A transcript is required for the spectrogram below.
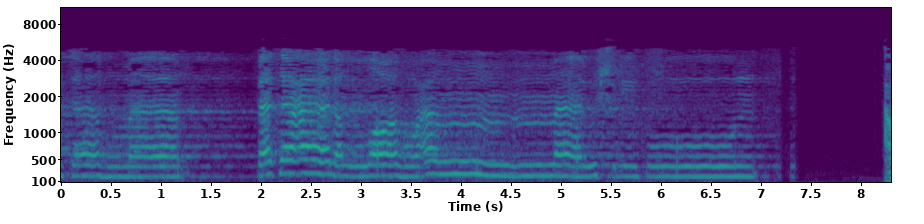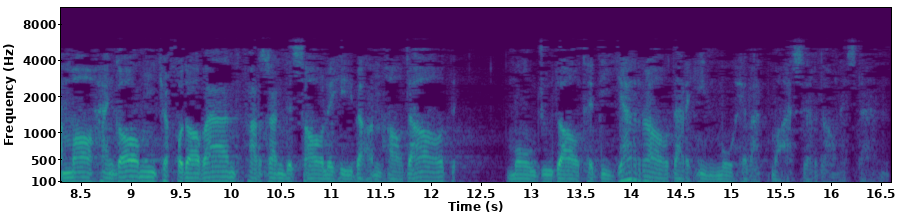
آتاهما فتعالى الله عما يشركون. اما هنگامی که خداوند فرزند صالحی به آنها داد موجودات دیگر را در این موهبت مؤثر دانستند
